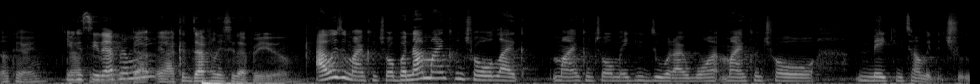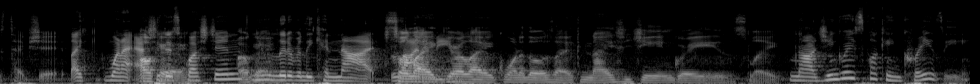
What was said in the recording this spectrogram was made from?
okay. You can see that for me? yeah, I could definitely see that for you. I would do mind control, but not mind control like mind control make you do what I want. Mind control make you tell me the truth type shit. Like when I ask you this question, Okay. you literally cannot So lie to like you're like one of those like nice Jean Greys, like Nah, Jean Grey's fucking crazy.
